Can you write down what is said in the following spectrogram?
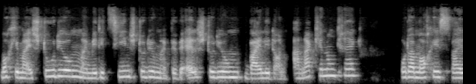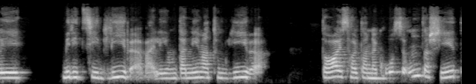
Mache ich mein Studium, mein Medizinstudium, mein BWL-Studium, weil ich dann Anerkennung kriege? Oder mache ich es, weil ich Medizin liebe, weil ich Unternehmertum liebe? Da ist halt dann der mhm. große Unterschied,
